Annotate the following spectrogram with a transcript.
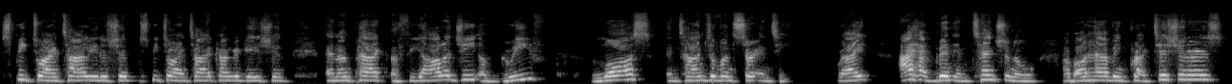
speak to our entire leadership, speak to our entire congregation, and unpack a theology of grief, loss, and times of uncertainty, right? I have been intentional about having practitioners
